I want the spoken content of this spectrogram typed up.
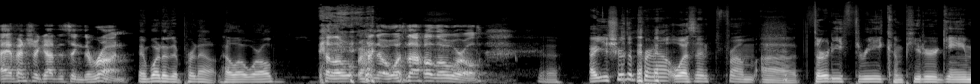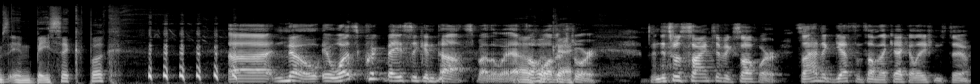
I eventually got this thing to run. And what did it print out? Hello world. Hello, no, it was not Hello World. Are you sure the printout wasn't from uh, 33 computer games in basic book? Uh, no, it was Quick Basic and DOS, by the way. That's Oh, a whole other story. And this was scientific software, so I had to guess on some of the calculations too.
